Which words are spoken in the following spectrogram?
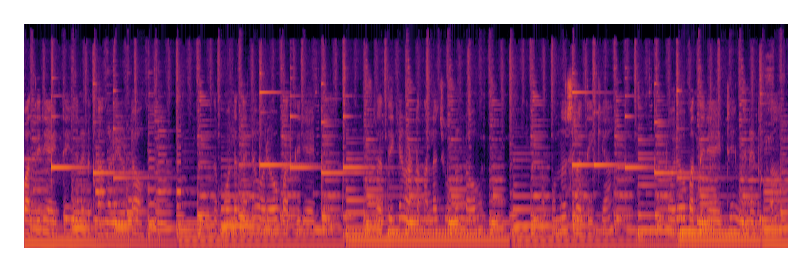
പത്തിരിയായിട്ട് ഇങ്ങനെ എടുക്കാൻ കഴിയും കേട്ടോ ഇതുപോലെ തന്നെ ഓരോ പത്തിരിയായിട്ട് ശ്രദ്ധിക്കണം കേട്ടോ. നല്ല ചൂടുണ്ടാവും. ഒന്ന് ശ്രദ്ധിക്കുക. ഓരോ പത്തിരിയായിട്ട് ഇങ്ങനെ എടുക്കാം.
